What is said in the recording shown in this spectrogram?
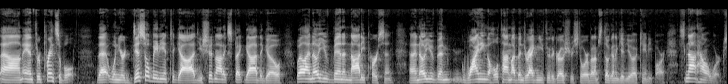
um, and through principle that when you're disobedient to God, you should not expect God to go, Well, I know you've been a naughty person, and I know you've been whining the whole time I've been dragging you through the grocery store, but I'm still going to give you a candy bar. It's not how it works.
